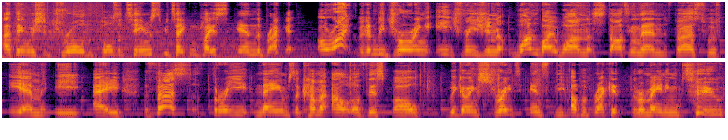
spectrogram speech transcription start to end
I think we should draw the pools of teams to be taking place in the bracket. All right, we're going to be drawing each region one by one, starting then first with EMEA. The first three names that come out of this bowl, we're going straight into the upper bracket. The remaining two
